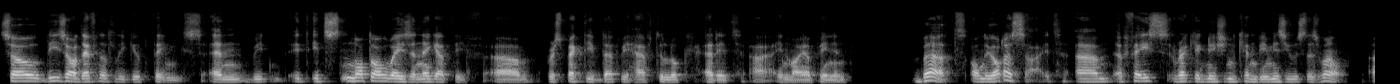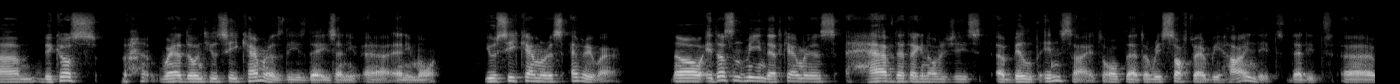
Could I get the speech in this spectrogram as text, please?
So these are definitely good things, and we, it, it's not always a negative um, perspective that we have to look at it, uh, in my opinion. But on the other side, um, face recognition can be misused as well, um, because where don't you see cameras these days any, uh, anymore? You see cameras everywhere. Now, it doesn't mean that cameras have the technologies uh, built inside or that there is software behind it that it uh,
